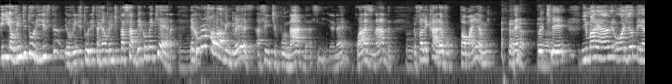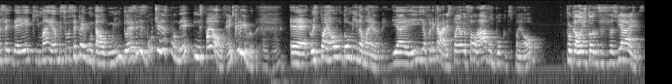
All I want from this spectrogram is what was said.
Eu vim de turista, eu vim de turista realmente para saber como é que era. Uhum. E como eu não falava inglês, assim, tipo, nada, assim, né? Quase nada, uhum. eu falei, cara, eu vou para Miami, né? Porque em Miami, hoje eu tenho essa ideia que em Miami, se você perguntar algo em inglês, eles vão te responder em espanhol. É incrível. Uhum. É, o espanhol domina Miami. E aí eu falei, cara, espanhol, eu falava um pouco de espanhol por causa de todas essas viagens.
